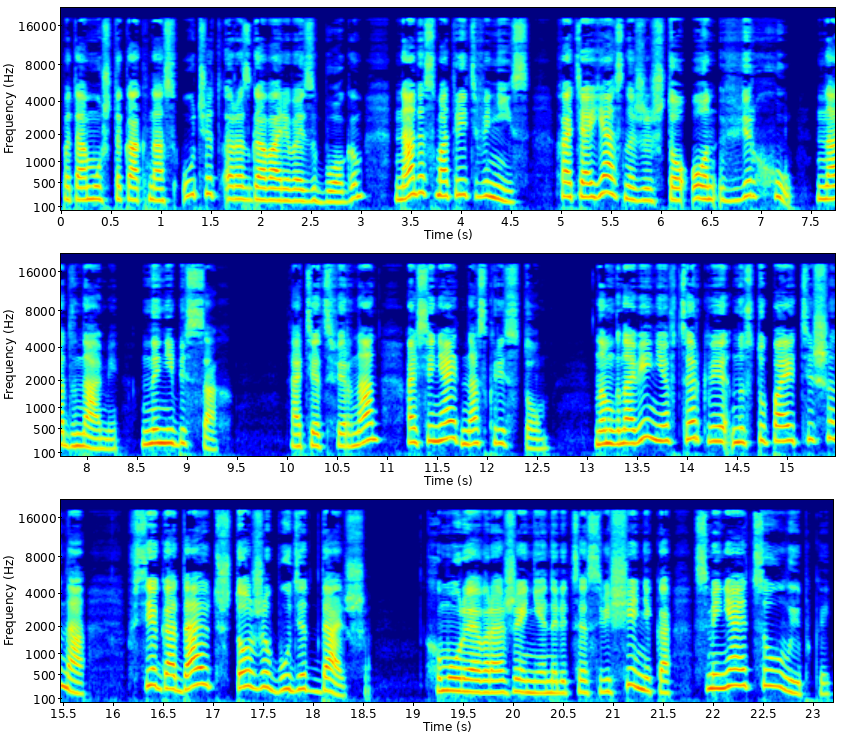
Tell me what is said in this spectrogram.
потому что, как нас учат, разговаривая с Богом, надо смотреть вниз, хотя ясно же, что Он вверху, над нами, на небесах. Отец Фернан осеняет нас крестом. На мгновение в церкви наступает тишина, все гадают, что же будет дальше. Хмурое выражение на лице священника сменяется улыбкой.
